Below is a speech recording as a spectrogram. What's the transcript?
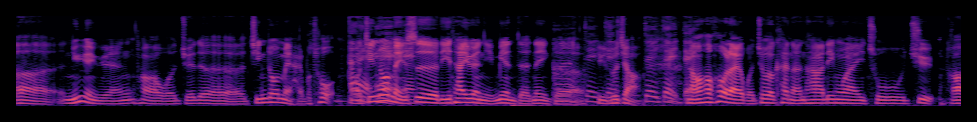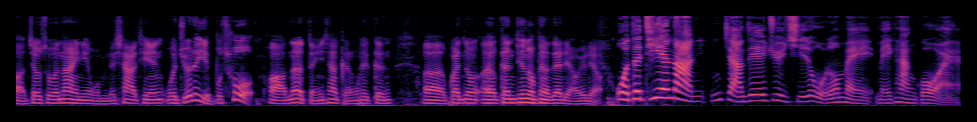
呃女演员哈、哦，我觉得金多美还不错。哦、哎，金多美是《梨泰院》里面的那个女主角。哎、对，对。然后后来我就会看到她另外一出剧啊，叫做《那一年我们的夏天》，我觉得也不错啊。那等一下可能会跟呃观众呃跟听众朋友再聊一聊。我的天呐，你你讲这些剧，其实我都没没看过哎。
